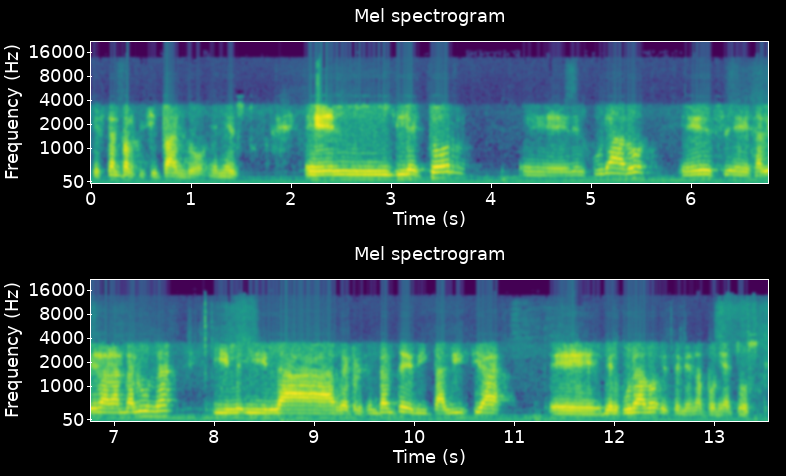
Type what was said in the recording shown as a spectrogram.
que están participando en esto. El director eh, del jurado es eh, Javier Aranda Luna y, y la representante vitalicia eh, del jurado es Elena Poniatowska.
